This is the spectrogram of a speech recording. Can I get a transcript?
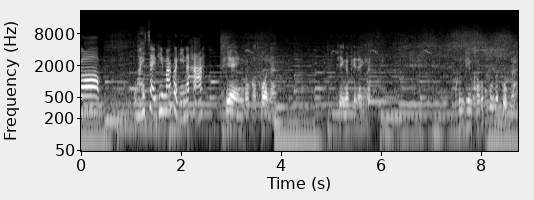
ก็ไว้ใจพี่มากกว่านี้นะคะ พี่เองก็ขอโทษนะ พี่เองก็ผิดเองนะคุณพิมพ์เขาก็พูดว่าถูกนะ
